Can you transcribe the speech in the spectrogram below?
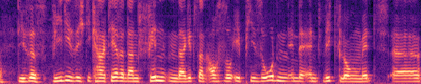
dieses, wie die sich die Charaktere dann finden. Da gibt es dann auch so Episoden in der Entwicklung mit, äh,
